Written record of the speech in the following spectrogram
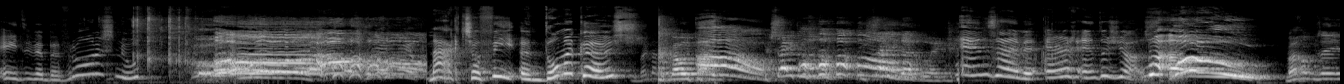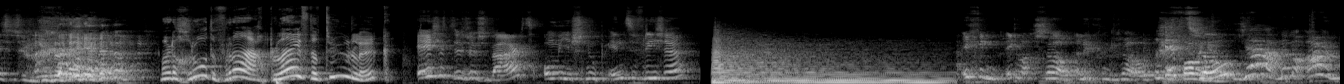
eten we bevroren snoep. Oh! Maakt Sophie een domme keus. Koud. Oh! Ik zei het al. Ik zei het letterlijk. En zijn we erg enthousiast. Waarom zijn ze zo blij? Maar de grote vraag blijft natuurlijk... Is het dus dus waard om je snoep in te vriezen? Ik, ging, ik lag zo en ik ging zo. Zo? Ja, met mijn arm.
